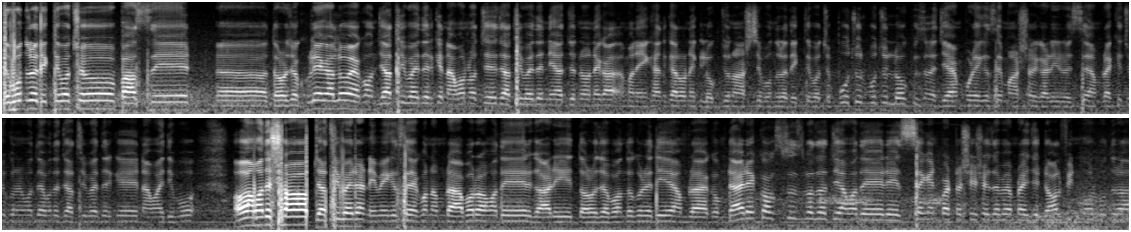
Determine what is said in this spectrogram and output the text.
তো। বন্ধুরা দেখতে পাচ্ছ আহ, দরজা খুলে গেল। এখন যাত্রীবাহীদেরকে নামানো হচ্ছে। যাত্রীবাহীদের নেওয়ার জন্য অনেক মানে এখানকার অনেক লোকজন আসছে। বন্ধুরা দেখতে পাচ্ছ, প্রচুর প্রচুর লোক পিছনে জ্যাম পড়ে গেছে, মার্শাল গাড়ি রয়েছে। আমরা কিছুক্ষণের মধ্যে আমাদের যাত্রীবাহীদেরকে নামাই দিব। ও, আমাদের সব যাত্রীবাহীরা নেমে গেছে। এখন আমরা আবারও আমাদের গাড়ির দরজা বন্ধ করে দিয়ে আমরা এখন ডাইরেক্ট কক্সবাজার যে আমাদের সেকেন্ড পার্টটা শেষ হয়ে যাবে। আমরা এই যে ডলফিন মোড় বন্ধুরা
